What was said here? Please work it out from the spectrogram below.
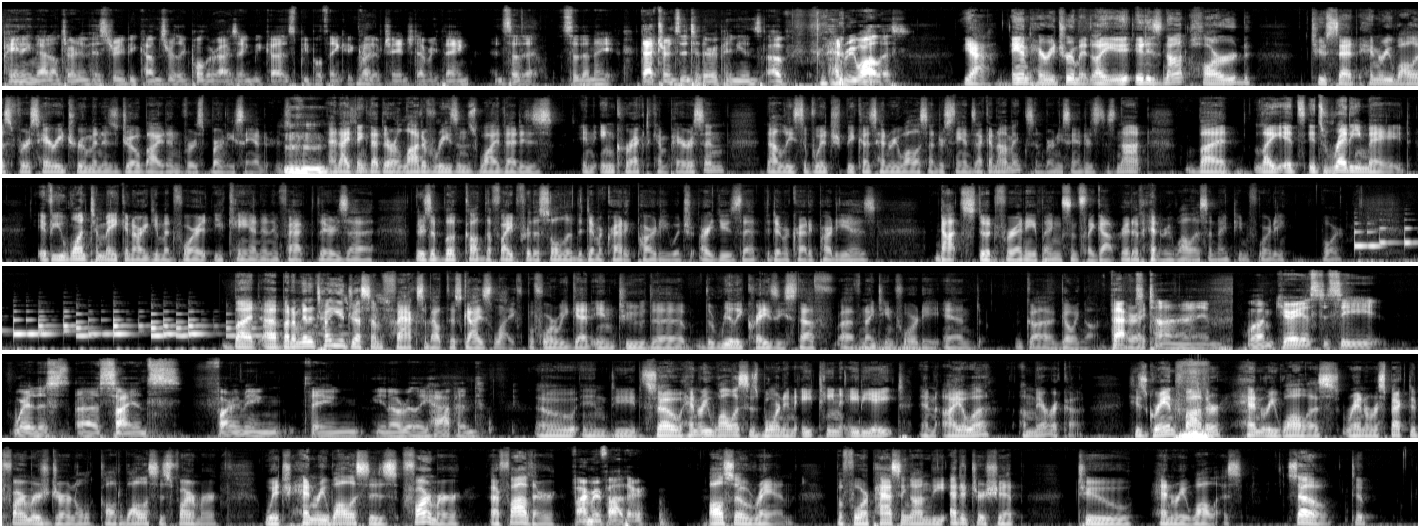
painting that alternative history becomes really polarizing because people think it could Right. have changed everything, and so that so then they that turns into their opinions of Henry Wallace. Yeah, and Harry Truman. Like it, it is not hard to set Henry Wallace versus Harry Truman as Joe Biden versus Bernie Sanders. And I think that there are a lot of reasons why that is an incorrect comparison, not least of which because Henry Wallace understands economics and Bernie Sanders does not. But like it's it's ready made. If you want to make an argument for it, you can. And in fact, there's a there's a book called The Fight for the Soul of the Democratic Party, which argues that the Democratic Party has not stood for anything since they got rid of Henry Wallace in 1944. But uh, but I'm going to tell you just some facts about this guy's life before we get into the the really crazy stuff of 1940 and uh, going on. Fact all right? time. Well, I'm curious to see where this uh, science farming thing, you know, really happened. Oh, indeed. So Henry Wallace is born in 1888 in Iowa, America. His grandfather, Henry Wallace, ran a respected farmer's journal called Wallace's Farmer, which Henry Wallace's farmer, uh, father, Farmer father. also ran before passing on the editorship to Henry Wallace. So, to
